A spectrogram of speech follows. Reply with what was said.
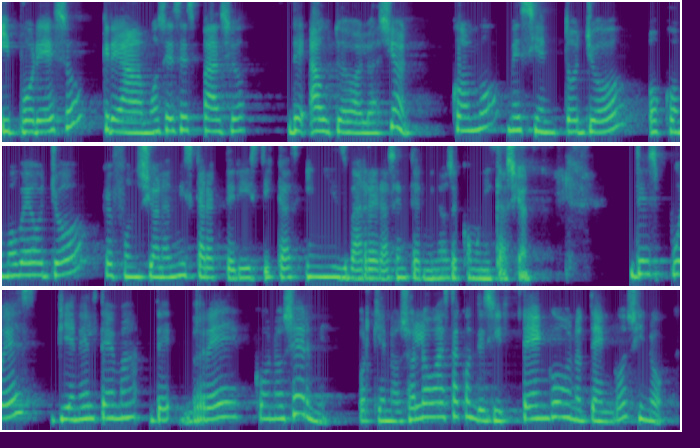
y por eso creamos ese espacio de autoevaluación. ¿Cómo me siento yo o cómo veo yo que funcionan mis características y mis barreras en términos de comunicación? Después viene el tema de reconocerme, porque no solo basta con decir tengo o no tengo, sino,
